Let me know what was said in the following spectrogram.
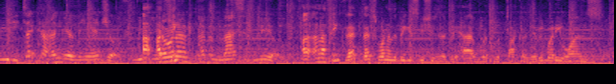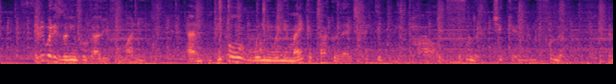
really take the hunger on the edge off. You, I- you don't want to have a massive meal. Uh, and I think that that's one of the biggest issues that we have with, with tacos. Everybody wants, everybody's looking for value for money, and people when you when you make a taco, they expect it to be piled full of chicken and full of the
